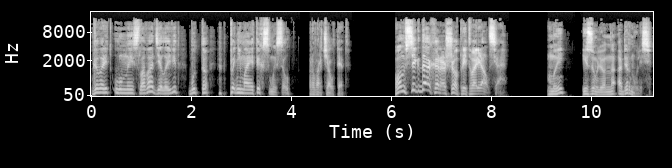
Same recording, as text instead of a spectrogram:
Говорит умные слова, делая вид, будто понимает их смысл», — проворчал Тед. «Он всегда хорошо притворялся». Мы изумленно обернулись.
